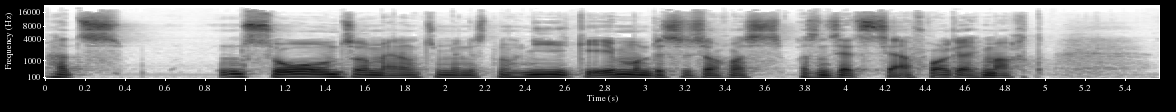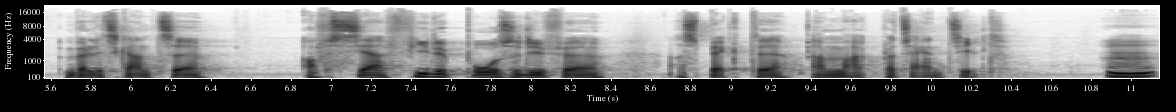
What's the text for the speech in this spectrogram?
hat es so unserer Meinung zumindest noch nie gegeben und das ist auch was, was uns jetzt sehr erfolgreich macht, weil das Ganze auf sehr viele positive Aspekte am Marktplatz einzielt. Mhm.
